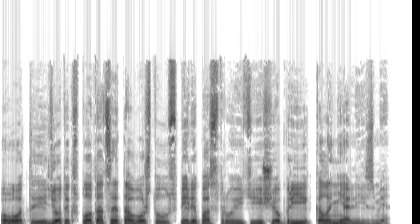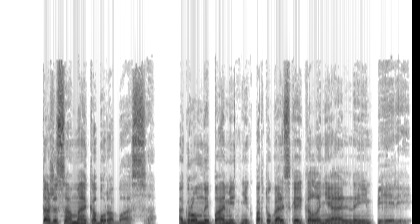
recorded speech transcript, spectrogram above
Вот и идет эксплуатация того, что успели построить еще при колониализме. Та же самая Кабурабасса, огромный памятник португальской колониальной империи.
